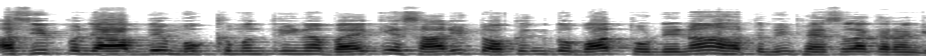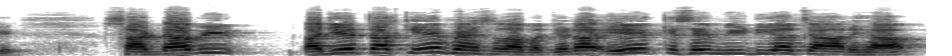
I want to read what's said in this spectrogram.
ਅਸੀਂ ਪੰਜਾਬ ਦੇ ਮੁੱਖ ਮੰਤਰੀ ਨਾਲ ਬਹਿ ਕੇ ਸਾਰੀ ਟਾਕਿੰਗ ਤੋਂ ਬਾਅਦ ਤੁਹਾਡੇ ਨਾਲ ਹਤਮੀ ਫੈਸਲਾ ਕਰਾਂਗੇ। ਸਾਡਾ ਵੀ ਅਜੇ ਤੱਕ ਇਹ ਫੈਸਲਾ ਵਾ, ਜਿਹੜਾ ਇਹ ਕਿਸੇ ਮੀਡੀਆ ਚ ਆ ਰਿਹਾ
